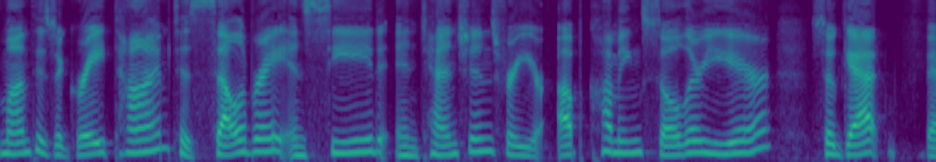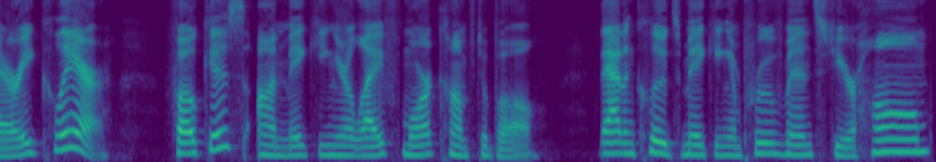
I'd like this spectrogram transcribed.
month is a great time to celebrate and seed intentions for your upcoming solar year, so get very clear. Focus on making your life more comfortable. That includes making improvements to your home,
